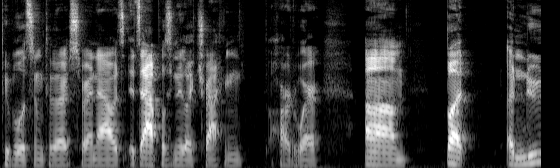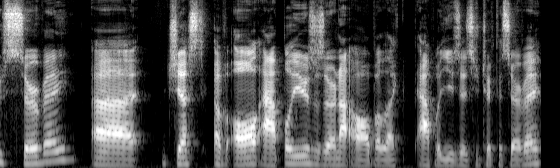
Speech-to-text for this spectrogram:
people listening to this right now. It's it's Apple's new like tracking hardware. Um, but a new survey, uh, just of all Apple users, or not all, but like Apple users who took the survey,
